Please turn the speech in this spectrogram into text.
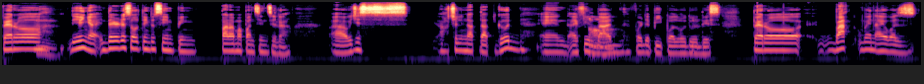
Pero, Mm. yun nga, they're resulting to simping para mapansin sila. Uh, which is actually not that good and I feel Oo. bad for the people who do Mm. this. Pero back when I was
